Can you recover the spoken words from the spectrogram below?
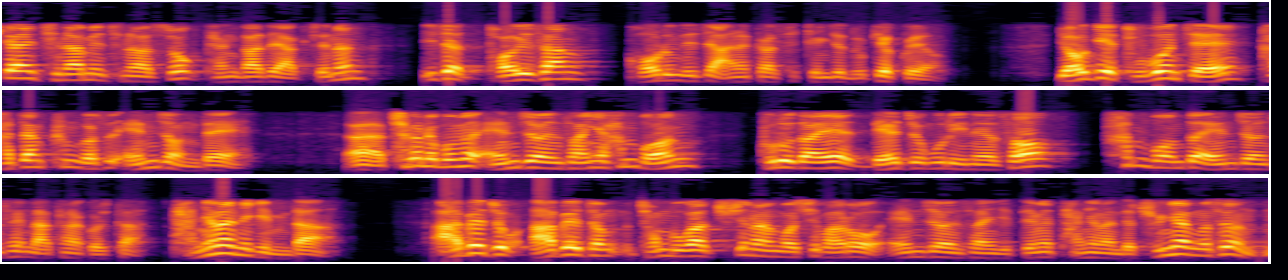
시간이 지나면 지날수록 뱅가드 약세는 이제 더 이상 거론되지 않을 가능성이 굉장히 높겠고요. 여기에 두 번째 가장 큰 것은 엔저인데 아, 최근에 보면 엔저 현상이 한 번 구로다의 내정으로 인해서 한 번 더 엔저 현상이 나타날 것이다. 당연한 얘기입니다. 아베, 정, 아베 정, 정부가 추진한 것이 바로 엔저 현상이기 때문에 당연한데 중요한 것은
